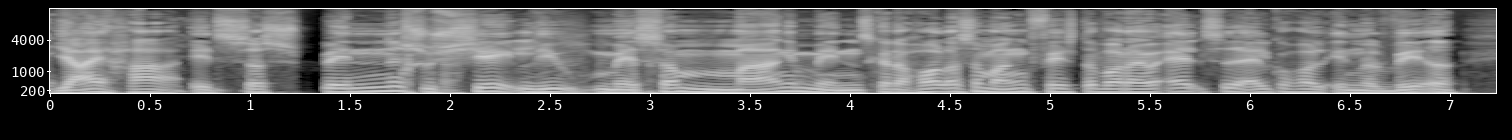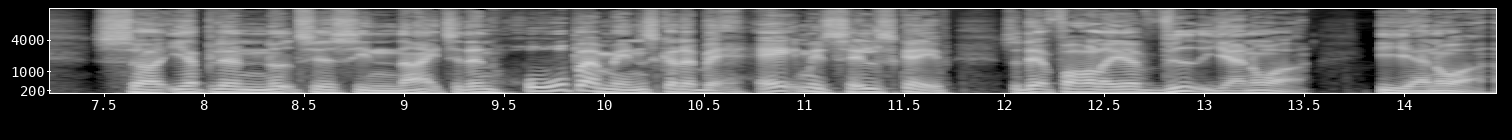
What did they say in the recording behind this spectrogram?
Det. Jeg har et så spændende socialt liv med så mange mennesker, der holder så mange fester, hvor der jo altid er alkohol involveret. Så jeg bliver nødt til at sige nej til den hobe af mennesker, der vil have mit selskab. Så derfor holder jeg hvid januar i januar.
